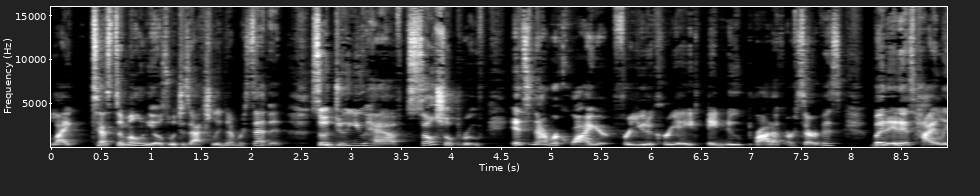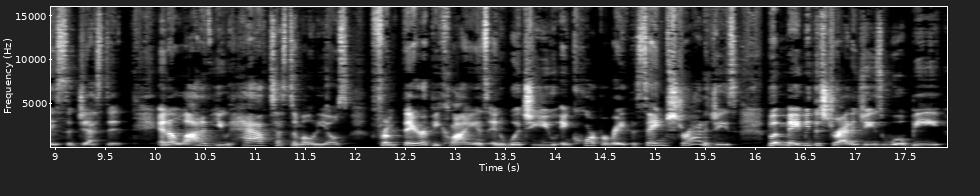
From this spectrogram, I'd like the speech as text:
like testimonials, which is actually number seven. So do you have social proof? It's not required for you to create a new product or service, but it is highly suggested. And a lot of you have testimonials from therapy clients in which you incorporate the same strategies, but maybe the strategies will be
